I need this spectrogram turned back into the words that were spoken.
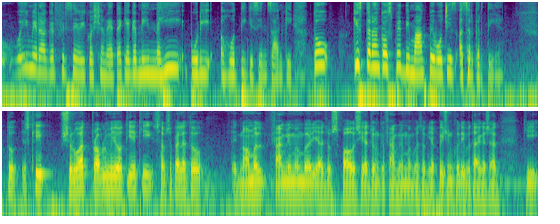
तो वही मेरा अगर फिर से वही क्वेश्चन रहता है कि अगर नींद नहीं पूरी होती किसी इंसान की तो किस तरह का उसमें दिमाग पे वो चीज़ असर करती है? तो इसकी शुरुआत प्रॉब्लम ये होती है कि सबसे पहले तो एक नॉर्मल फैमिली मेंबर या जो स्पाउस या जो उनके फैमिली मेंबर्स हो गया पेशेंट खुद ही बताएगा शायद कि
